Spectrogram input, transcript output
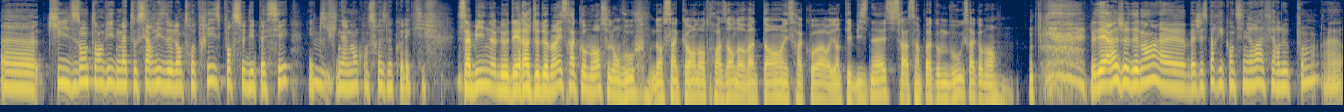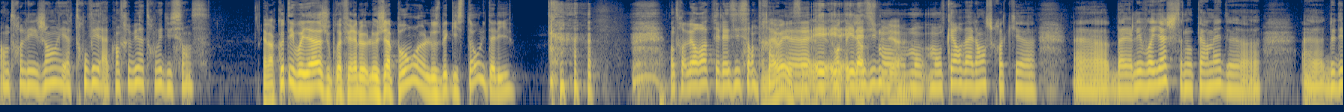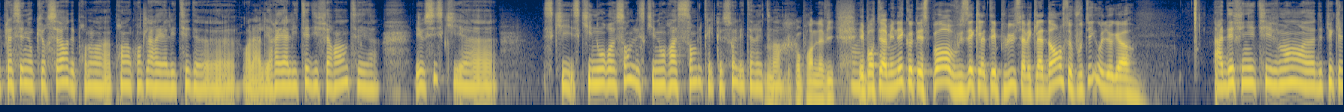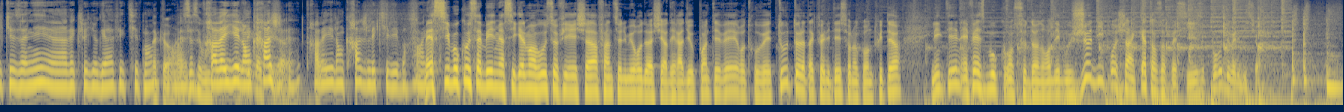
Euh, qu'ils ont envie de mettre au service de l'entreprise pour se dépasser et qui mm. finalement construisent le collectif. Sabine, le DRH de demain, il sera comment selon vous? Dans 5 ans, dans 3 ans, dans 20 ans Il sera quoi? Orienté business? Il sera sympa comme vous? Il sera comment? le DRH de demain, euh, bah, j'espère qu'il continuera à faire le pont euh, entre les gens et à trouver, à contribuer à trouver du sens. Alors côté voyage, vous préférez le, Japon, l'Ouzbékistan ou l'Italie? Entre l'Europe et l'Asie centrale bah et, l'Asie, mon, cœur balance. Je crois que euh, bah, les voyages, ça nous permet de de déplacer nos curseurs, de prendre, prendre en compte la réalité de voilà les réalités différentes et, et aussi ce qui ce qui, ce qui nous ressemble et ce qui nous rassemble, quels que soient les territoires. de comprendre la vie. Et pour terminer, côté sport, vous éclatez plus avec la danse, le footing ou le yoga? Ah, définitivement, euh, depuis quelques années, euh, avec le yoga, effectivement. D'accord. travailler l'ancrage, travailler l'ancrage, l'équilibre. Merci beaucoup, Sabine. Merci également à vous, Sophie Richard. Fin de ce numéro de HRDRadio.tv. Retrouvez toute notre actualité sur nos comptes Twitter, LinkedIn et Facebook. On se donne rendez-vous jeudi prochain, 14h précise, pour une nouvelle émission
